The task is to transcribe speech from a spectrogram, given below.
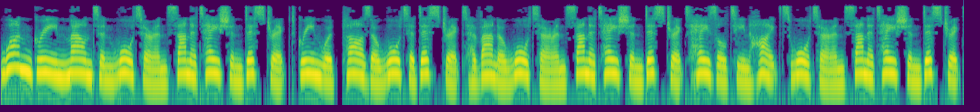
1 Green Mountain Water and Sanitation District Greenwood Plaza Water District Havana Water and Sanitation District Hazeltine Heights Water and Sanitation District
